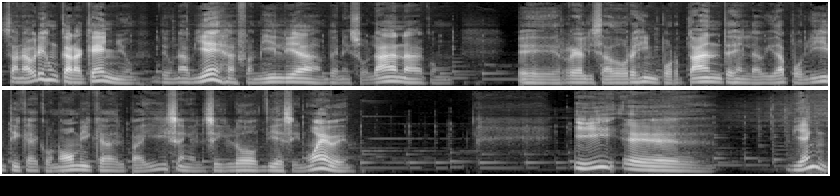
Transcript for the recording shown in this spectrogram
Sanabria es un caraqueño de una vieja familia venezolana con eh, realizadores importantes en la vida política, económica del país en el siglo XIX. Y eh, bien,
